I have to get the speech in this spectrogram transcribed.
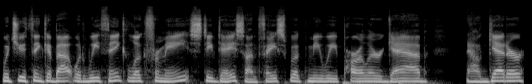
what you think about what we think. Look for me, Steve Deace, on Facebook, MeWe, Parler, Gab, now Gettr.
